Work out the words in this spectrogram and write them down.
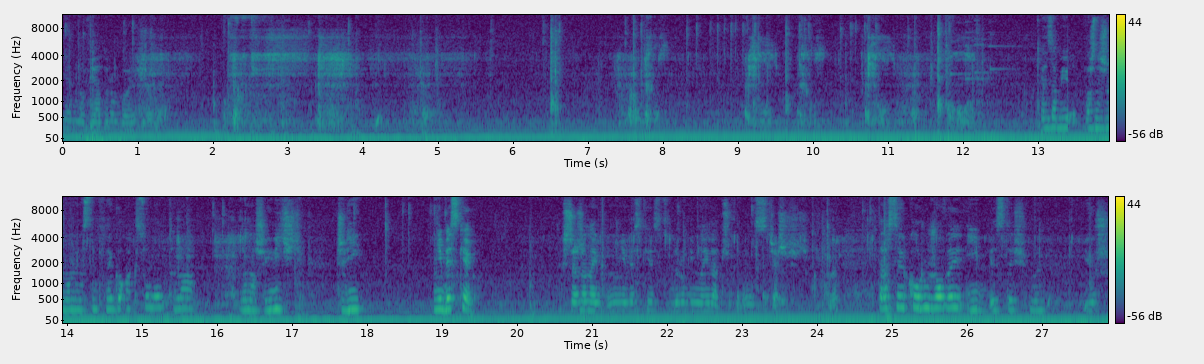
Jedno wiadro, bo jeszcze. Ważne, że mamy następnego axolotla na naszej liście, czyli niebieskiego. Tak szczerze, niebieski jest drugim najlepszym, więc cieszę się, że kochamy. Teraz tylko różowy i jesteśmy już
